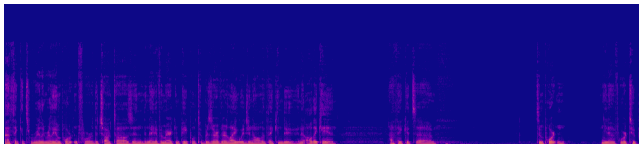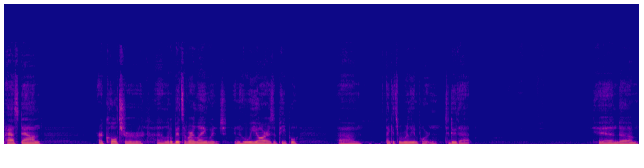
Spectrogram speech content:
I think it's really, really important for the Choctaws and the Native American people to preserve their language and all that they can do and all they can. I think it's uh, it's important you know, if we're to pass down our culture, uh, little bits of our language, and who we are as a people, um, I think it's really important to do that. And um,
